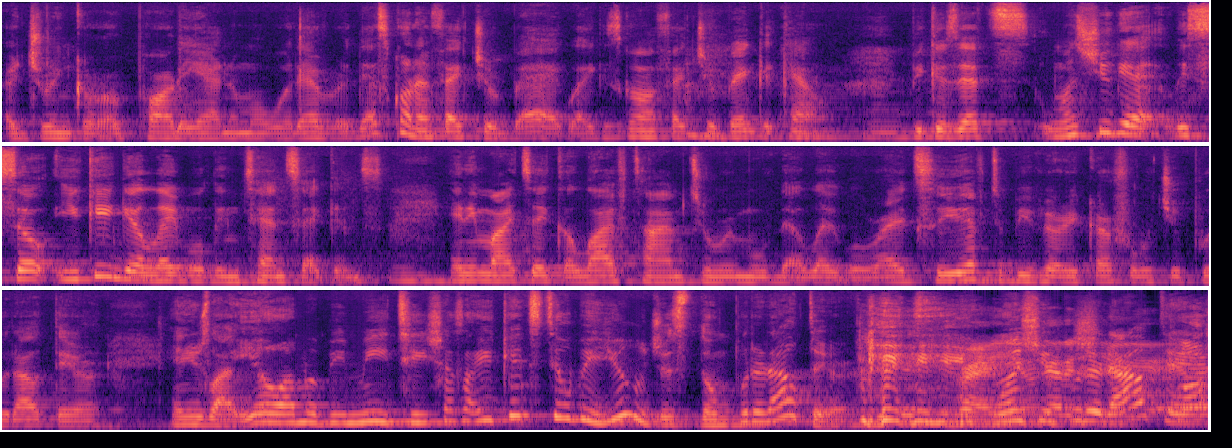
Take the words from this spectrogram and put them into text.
are a drinker or a party animal, or whatever, that's going to affect your bag. Like it's going to affect your bank account because that's once you get so you can get labeled in ten seconds, and it might take a lifetime to remove that label, right? So you have to be very careful what you put out there. And you're like, yo, I'm gonna be me, Teach. I was like, you can still be you, just don't put it out there. Right, once you don't put it out it. there,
